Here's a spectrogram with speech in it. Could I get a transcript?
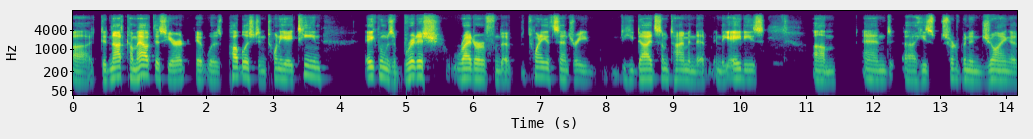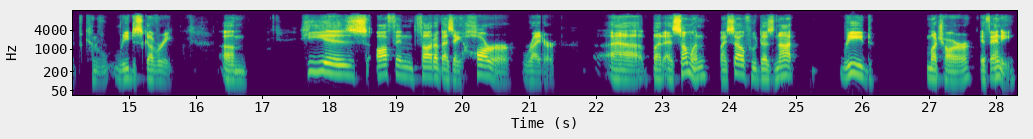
uh, did not come out this year. It was published in 2018. Aickman was a British writer from the 20th century. He died sometime in the in the 80s, um, and uh, he's sort of been enjoying a kind of rediscovery. Um, he is often thought of as a horror writer uh, but as someone myself who does not read much horror, if any,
